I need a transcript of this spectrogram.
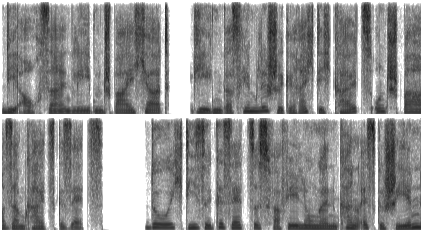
die auch sein Leben speichert, gegen das himmlische Gerechtigkeits- und Sparsamkeitsgesetz. Durch diese Gesetzesverfehlungen kann es geschehen,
